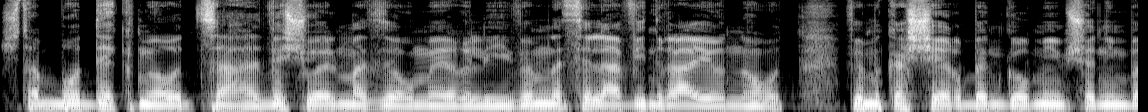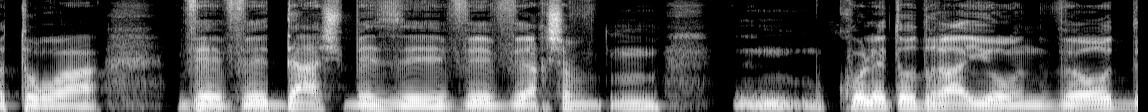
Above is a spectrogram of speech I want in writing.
שאתה בודק מאוד צעד ושואל מה זה אומר לי, ומנסה להבין רעיונות, ומקשר בין גורמים שונים בתורה, ו- ודש בזה, ו- ועכשיו קולט עוד רעיון, ועוד,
